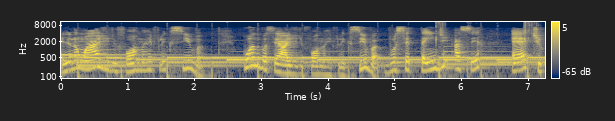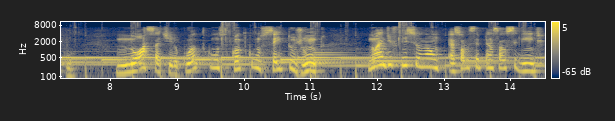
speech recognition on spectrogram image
Ele não age de forma reflexiva. Quando você age de forma reflexiva, você tende a ser ético. Nossa, tiro, quanto, quanto conceito junto. Não é difícil não, é só você pensar o seguinte:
